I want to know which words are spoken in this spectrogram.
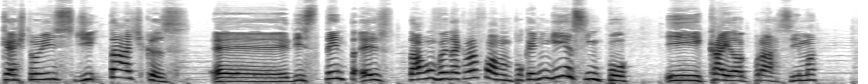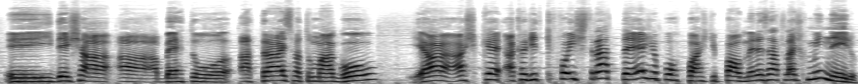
questões de táticas. É, eles estavam vendo daquela forma, porque ninguém ia se impor e cair logo pra cima e, deixar a, aberto atrás para tomar gol. Eu acho que acredito que foi estratégia por parte de Palmeiras e Atlético Mineiro.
